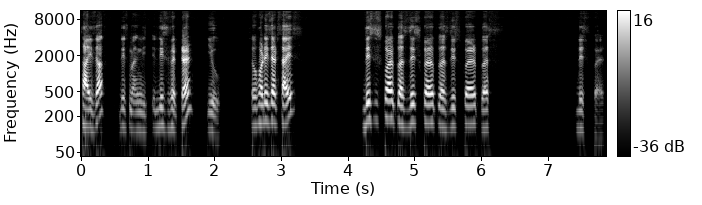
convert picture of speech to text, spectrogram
size of this magnitude this vector u. So, what is that size? This square plus this square plus this square plus this square.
